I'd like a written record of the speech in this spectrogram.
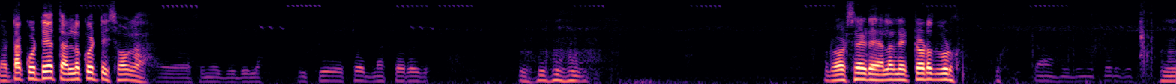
ದಟ್ಟ ಕೊಟ್ಟಿ ತಳ್ಳು ಕೊಟ್ಟಿ ಸೋಗ. ಅಯ್ಯೋ ಸುಮ್ಮನೆ ದುಡ್ಡಿಲ್ಲ. ಇದಕ್ಕೆ ಎಷ್ಟು ಹದಿನಾಲ್ಕು ಸಾವಿರ ಇದು. ರೋಡ್ ಸೈಡ್ ಎಲ್ಲ ನೆಟ್ಟೋಡೋದು ಬಿಡು. ಹ್ಞೂ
